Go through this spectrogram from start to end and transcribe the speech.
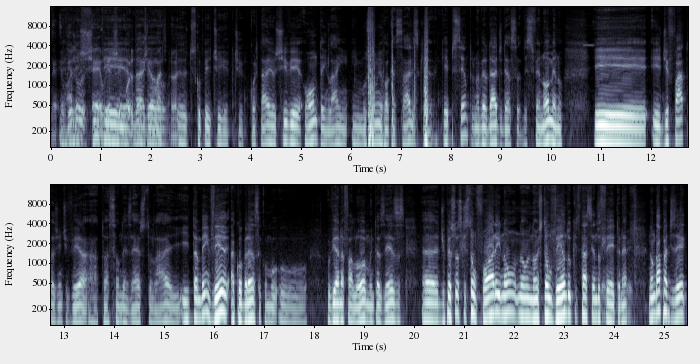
É, eu, vejo, estive, é, eu vejo importante, né, eu, eu, Desculpe te, te, cortar, eu estive ontem lá em, em Mussum, em Roca Salles, que é, que é epicentro, na verdade, dessa, desse fenômeno, e, e, de fato a gente vê a, a atuação do Exército lá e, e também vê a cobrança, como o o Viana falou muitas vezes, uh, de pessoas que estão fora e não, não, não estão vendo o que está sendo Sim, feito. Né? Não dá para dizer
